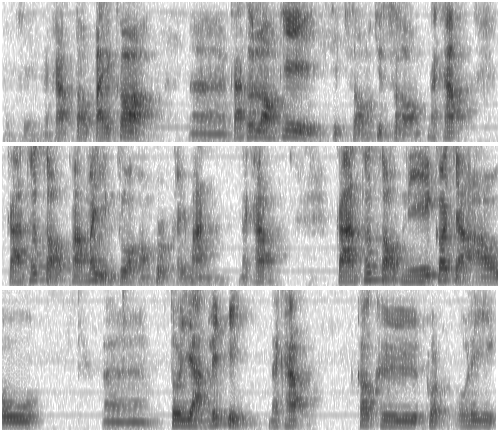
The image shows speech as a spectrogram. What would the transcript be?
โอเคนะครับต่อไปก็การทดลองที่ 12.2 นะครับ การทดสอบความไม่อิ่มตัวของกรดไขมันนะครับ การทดสอบนี้ก็จะเอาตัวอย่างลิปิดนะครับ ก็คือกรดโอเลอิก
